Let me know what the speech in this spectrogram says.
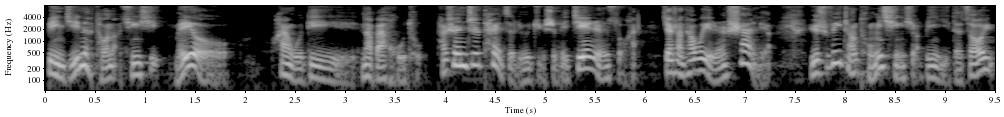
丙吉呢头脑清晰，没有。汉武帝那般糊涂，他深知太子刘据是被奸人所害，加上他为人善良，于是非常同情小病已的遭遇。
